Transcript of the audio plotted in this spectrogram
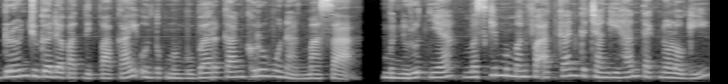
drone juga dapat dipakai untuk membubarkan kerumunan massa. Menurutnya, meski memanfaatkan kecanggihan teknologi,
